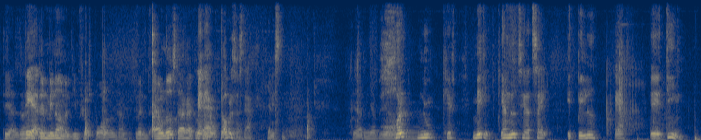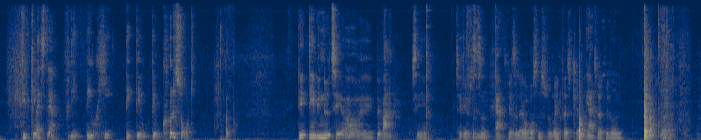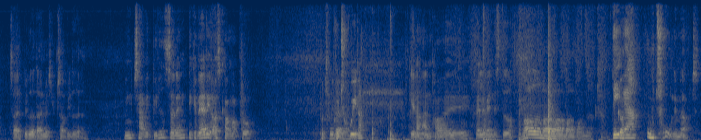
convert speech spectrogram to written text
Det er det. Den, Det er det. den minder om en Limfjords Porter, den her. Men er jo noget stærkere. i Men er jo dobbelt så stærk. Ja. Næsten. Det er den. Jeg, jeg, Hold nu kæft. Mikkel, jeg er nødt til at tage et billede af øh, din, dit glas der. Fordi det er jo helt, det, det, er, jo, det er jo kulsort. Det, det er vi nødt til at øh, bevare til, til eftertiden. Ja. Skal jeg så lave over sådan, så du rent faktisk kan Ja. tage billederne? Tager et billede af dig, mens du tager billedet af Nu tager vi et billede. Sådan. Det kan være, det også kommer på, på på Twitter. Twitter. Eller andre øh, relevante steder. Meget, meget, meget, meget, meget mørkt. Det Godt. er utrolig mørkt.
